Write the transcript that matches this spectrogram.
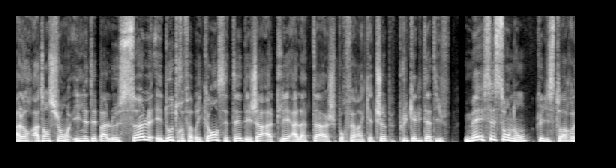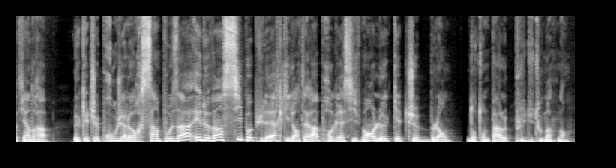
Alors attention, il n'était pas le seul et d'autres fabricants s'étaient déjà attelés à la tâche pour faire un ketchup plus qualitatif. Mais c'est son nom que l'histoire retiendra. Le ketchup rouge alors s'imposa et devint si populaire qu'il enterra progressivement le ketchup blanc, dont on ne parle plus du tout maintenant.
